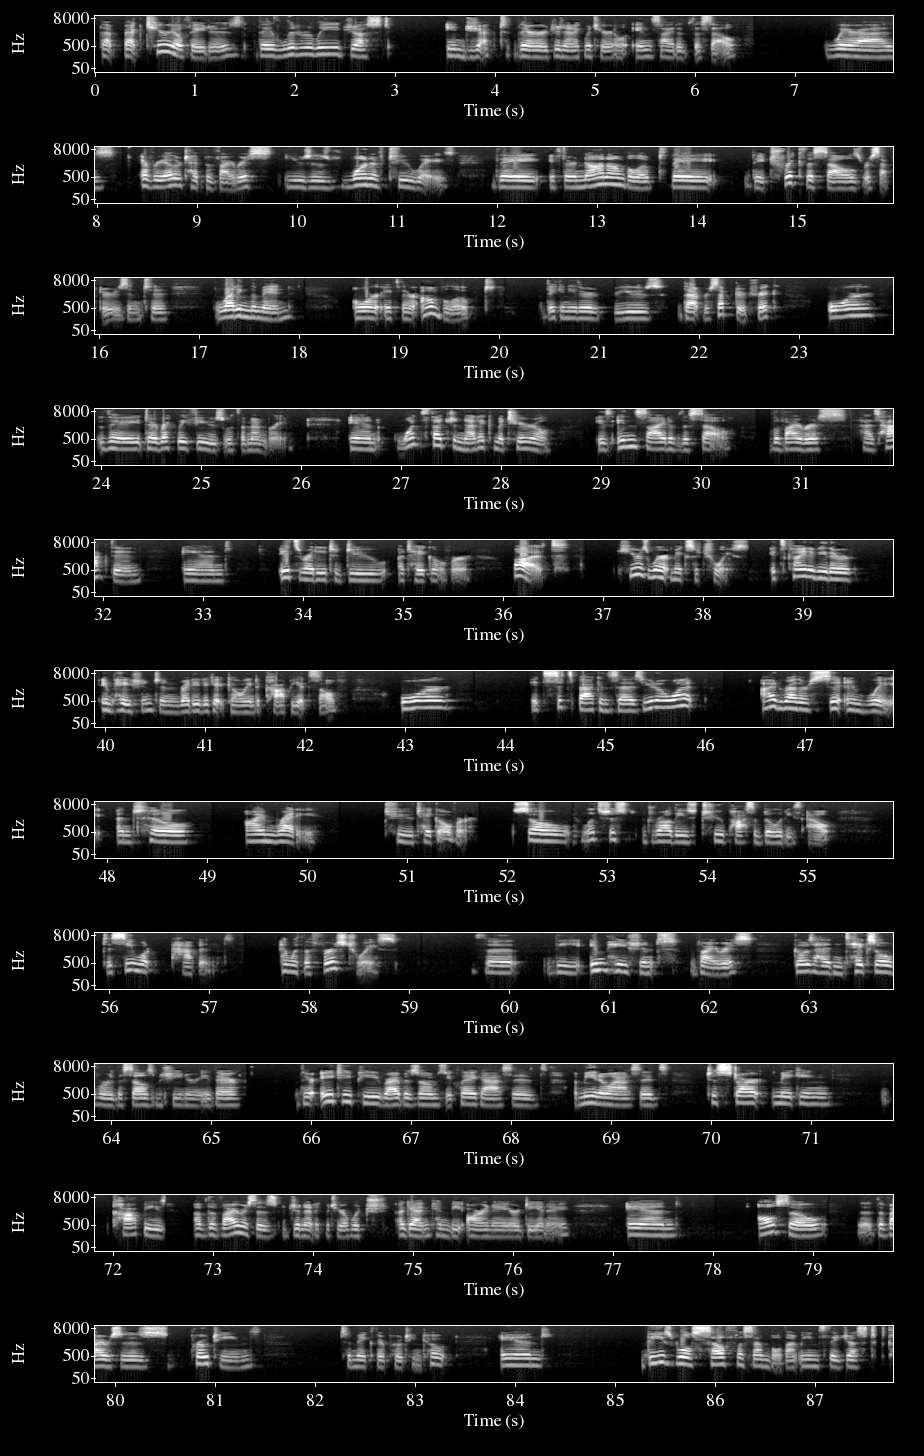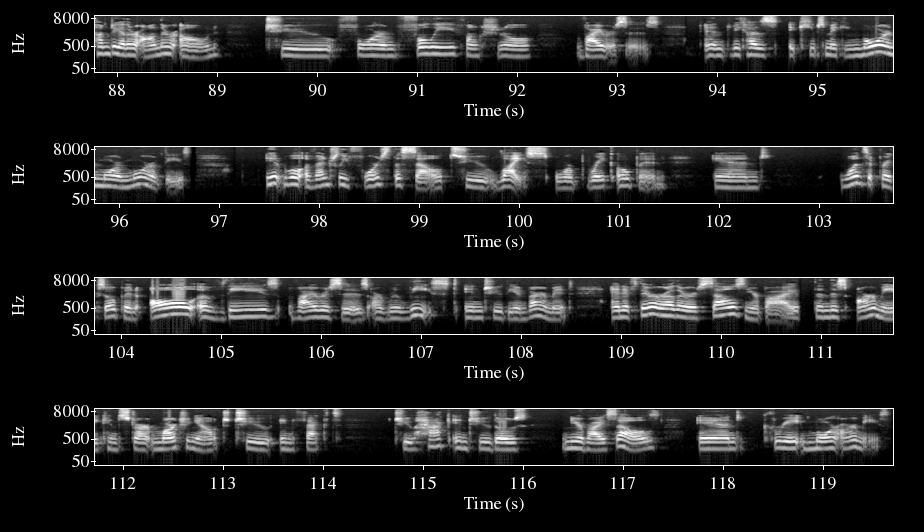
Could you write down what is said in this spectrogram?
that bacteriophages, they literally just inject their genetic material inside of the cell, whereas every other type of virus uses one of two ways. They, if they're non-enveloped, they they trick the cell's receptors into letting them in, or if they're enveloped, they can either use that receptor trick or they directly fuse with the membrane. And once that genetic material is inside of the cell, the virus has hacked in and it's ready to do a takeover. But here's where it makes a choice it's kind of either impatient and ready to get going to copy itself, or it sits back and says, you know what? I'd rather sit and wait until I'm ready to take over. So let's just draw these two possibilities out to see what happens. And with the first choice, the the impatient virus goes ahead and takes over the cell's machinery, their their ATP, ribosomes, nucleic acids, amino acids, to start making copies of the virus's genetic material, which again can be RNA or DNA, and also the, the virus's proteins to make their protein coat. And these will self assemble. That means they just come together on their own to form fully functional viruses. And because it keeps making more and more and more of these, it will eventually force the cell to lyse or break open. And once it breaks open, all of these viruses are released into the environment and if there are other cells nearby, then this army can start marching out to infect, to hack into those nearby cells and create more armies.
